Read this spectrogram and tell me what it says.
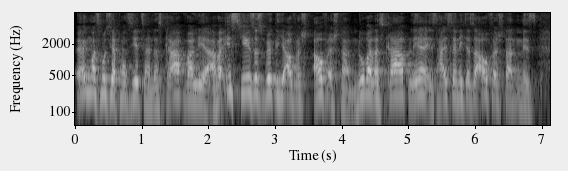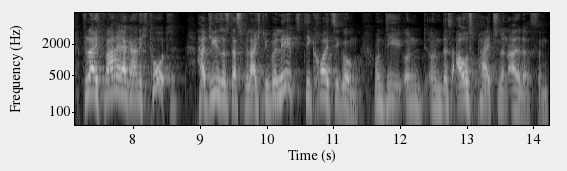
Irgendwas muss ja passiert sein. Das Grab war leer. Aber ist Jesus wirklich auferstanden? Nur weil das Grab leer ist, heißt ja nicht, dass er auferstanden ist. Vielleicht war er ja gar nicht tot hat Jesus das vielleicht überlebt, die Kreuzigung und, die, und, und das Auspeitschen und all das. Und,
